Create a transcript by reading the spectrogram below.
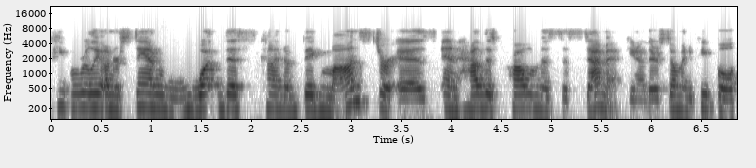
people really understand what this kind of big monster is and how this problem is systemic. You know, there's so many people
